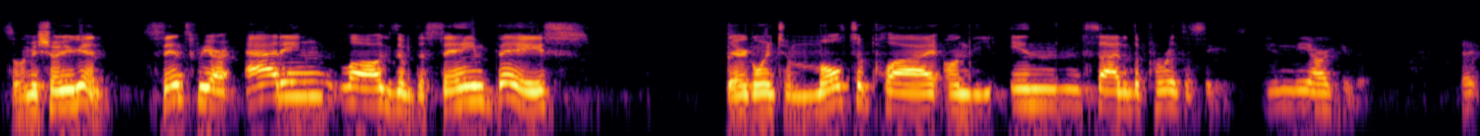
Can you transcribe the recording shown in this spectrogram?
So let me show you again. Since we are adding logs of the same base, they're going to multiply on the inside of the parentheses in the argument. Okay?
